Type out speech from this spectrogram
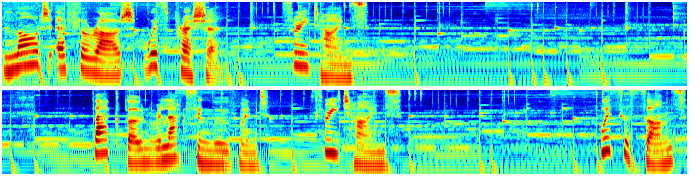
large effleurage with pressure. Three times. Backbone relaxing movement. Three times. With the thumbs,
